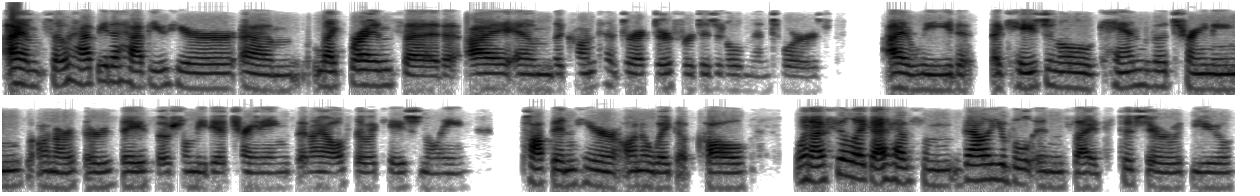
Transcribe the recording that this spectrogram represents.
I am so happy to have you here. Um, like Brian said, I am the content director for Digital Mentors. I lead occasional Canva trainings on our Thursday social media trainings, and I also occasionally pop in here on a wake up call when I feel like I have some valuable insights to share with you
